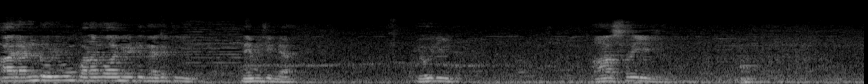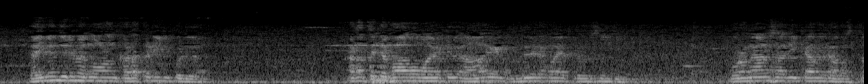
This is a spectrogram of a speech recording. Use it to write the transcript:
ആ രണ്ടൊഴിവും പണം വാങ്ങിയിട്ട് നികത്തി നിയമിച്ചില്ല. ജോലിയില്ല. ആശ്രയില്ല ദൈനംദിനം എന്നോണം കടക്കണിയിൽ പെടുക. കടത്തിന്റെ ഭാഗമായിട്ട് ആകെ ഗുരുതരമായ പ്രതിസന്ധി. ഉറങ്ങാൻ സാധിക്കാത്ത ഒരവസ്ഥ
